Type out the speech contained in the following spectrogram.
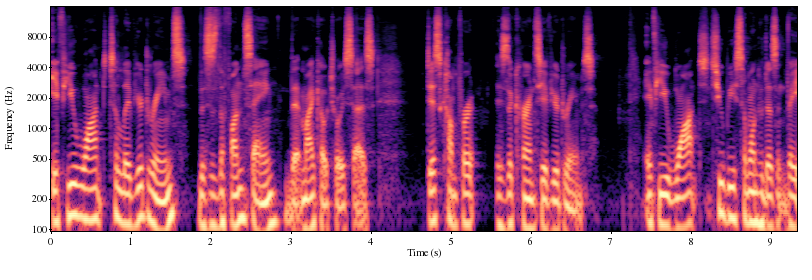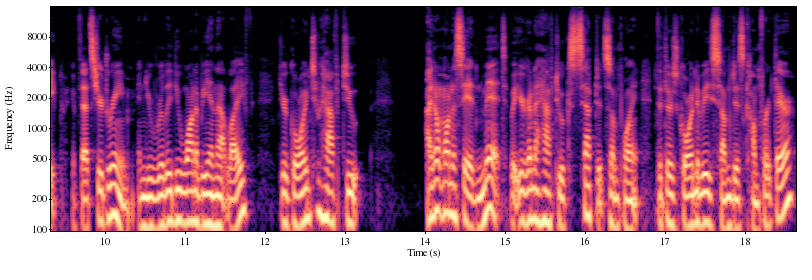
If you want to live your dreams, this is the fun saying that my coach always says discomfort is the currency of your dreams. If you want to be someone who doesn't vape, if that's your dream and you really do want to be in that life, you're going to have to I don't want to say admit, but you're going to have to accept at some point that there's going to be some discomfort there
